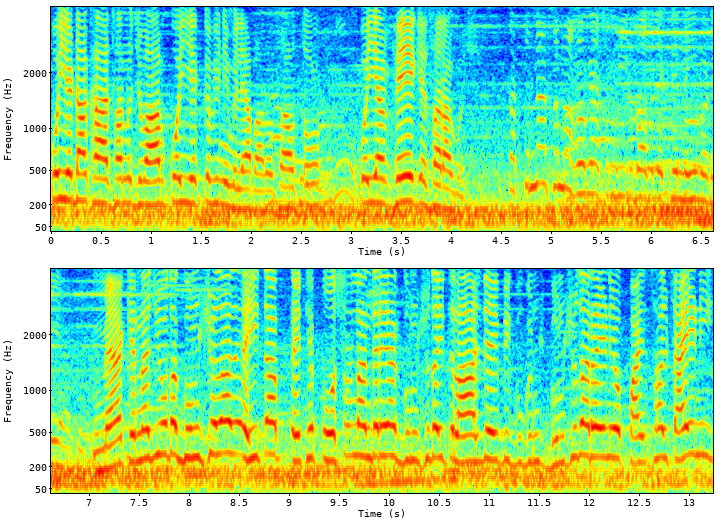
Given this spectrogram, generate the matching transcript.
ਕੋਈ ਐਡਾ ਖਾਸ ਸਾਨੂੰ ਜਵਾਬ ਕੋਈ ਇੱਕ ਵੀ ਨਹੀਂ ਮਿਲਿਆ ਬਾਦਲ ਸਾਹਿਬ ਤੋਂ। ਕੋਈ ਐਂ ਫੇਕ ਹੈ ਸਾਰਾ ਕੁਝ ਤਾਂ ਕਿੰਨਾ ਸਮਾਂ ਹੋ ਗਿਆ ਸੁਨੀਲ ਬਾਦਲ ਇੱਥੇ ਨਹੀਂ ਵੜੇ ਆ ਮੈਂ ਕਹਿੰਦਾ ਜੀ ਉਹ ਤਾਂ ਗੁੰਮਸ਼ੁਦਾ ਅਸੀਂ ਤਾਂ ਇੱਥੇ ਪੋਸਟਰ ਲਾਉਂਦੇ ਰਹੇ ਹਾਂ ਗੁੰਮਸ਼ੁਦਾ ਦੀ ਤਲਾਸ਼ ਦੇ ਵੀ ਗੁੰਮ- ਗੁੰਮਸ਼ੁਦਾ ਰਹੇ ਨੇ ਉਹ 5 ਸਾਲ ਚਾਹੇ ਨਹੀਂ।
